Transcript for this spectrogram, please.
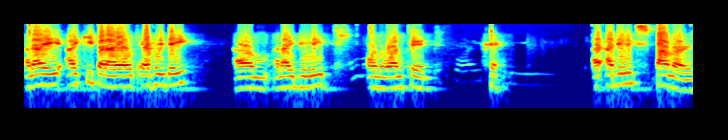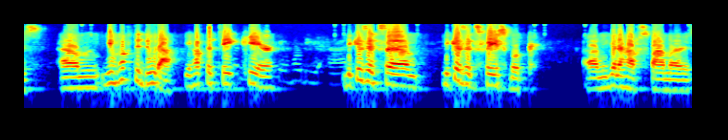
And I, I keep an eye out every day, um, and I delete unwanted. I delete spammers. Um, you have to do that. You have to take care because it's um, because it's Facebook. Um, you're gonna have spammers.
